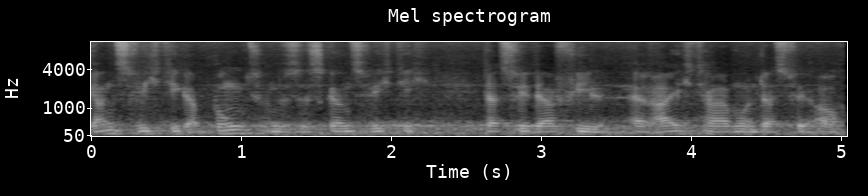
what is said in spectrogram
ganz wichtiger Punkt und es ist ganz wichtig, dass wir da viel erreicht haben und dass wir auch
